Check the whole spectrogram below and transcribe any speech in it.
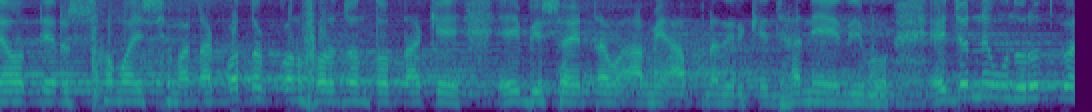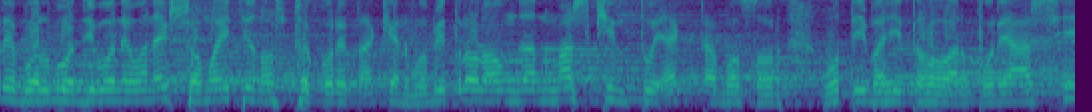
নিয়তের সময়সীমাটা কতক্ষণ পর্যন্ত তাকে এই বিষয়টাও আমি আপনাদেরকে জানিয়ে দিব। এই জন্য অনুরোধ করে বলব, জীবনে অনেক সময়টি নষ্ট করে থাকেন। পবিত্র রমজান মাস কিন্তু একটা বছর অতিবাহিত হওয়ার পরে আসে,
